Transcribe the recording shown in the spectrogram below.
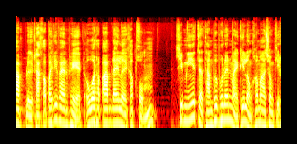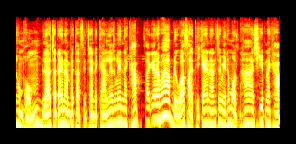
up หรือทักเข้าไปที่แฟนเพจ over top up ได้เลยครับผม คลิปนี้จะทำเพื่อผู้เล่นใหม่ที่หลงเข้ามาชมคลิปของผม แล้วจะได้นำไปตัดสินใจในการเลือกเล่นนะครับ สายกายภาพหรือว่าสายตีใกล้นั้นจะมีทั้งหมด 5 อาชีพนะครับ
